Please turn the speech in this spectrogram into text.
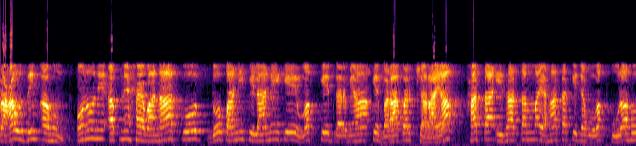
اہم انہوں نے اپنے حیوانات کو دو پانی پلانے کے وقت کے درمیان کے برابر چرایا، حتی ایزا تم یہاں تک کہ جب وہ وقت پورا ہو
